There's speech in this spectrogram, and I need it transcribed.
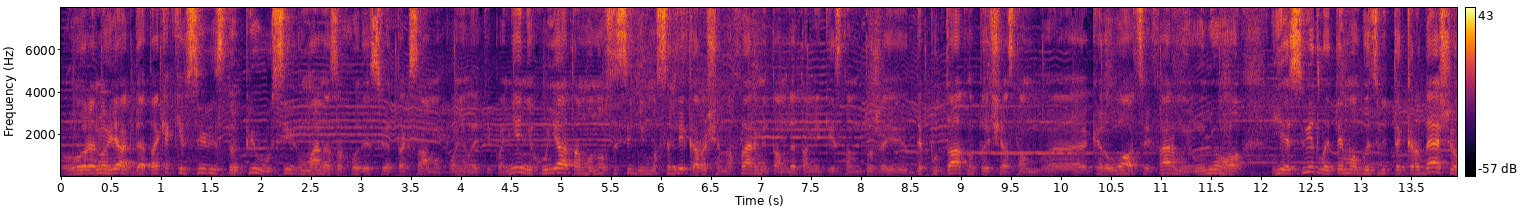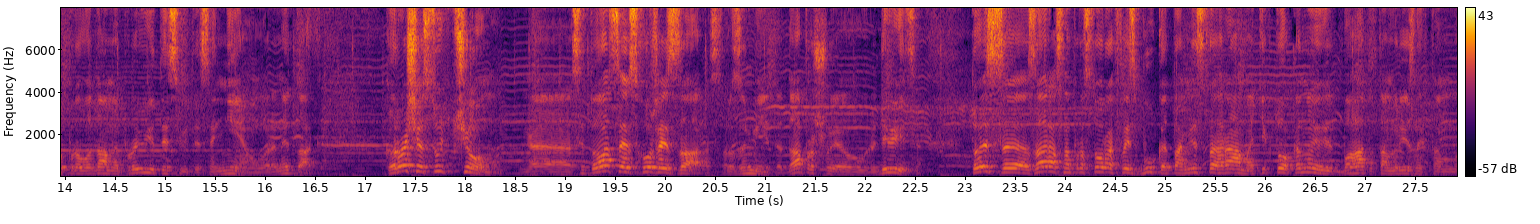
Говорю, ну як де? Так як і всі відступів, усіх в мене заходить світ так само, поняли? Типу, ні, ніхуя там, воно в сусідньому селі, коротше, на фермі, там, де там якийсь там теж депутат на той час там е, керував цією фермою, у нього є світло, і ти, мабуть, звідти крадеш його проводами провів, і ти світишся. Ні, говорю, не так. Коротше, суть в чому? Е, ситуація схожа і зараз, розумієте, да, про що я говорю? Дивіться. Тобто е, зараз на просторах Фейсбука, там Інстаграма, Тіктока, ну і багато там різних там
